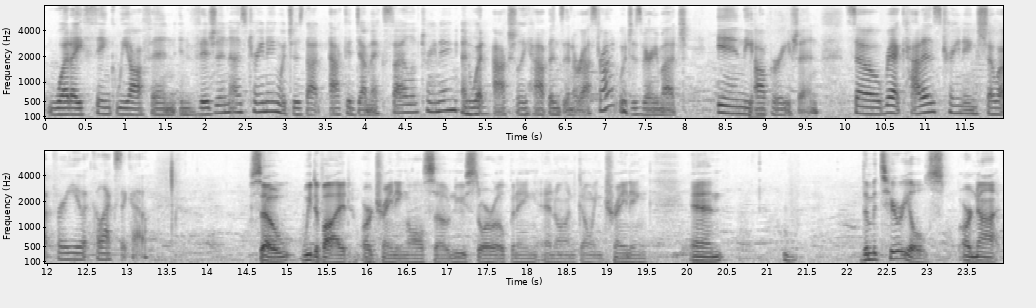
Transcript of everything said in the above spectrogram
what I think we often envision as training, which is that academic style of training, and what mm-hmm. actually happens in a restaurant, which is very much in the mm-hmm. operation. So, Rick, how does training show up for you at Calexico? So we divide our training also new store opening and ongoing training. And the materials are not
